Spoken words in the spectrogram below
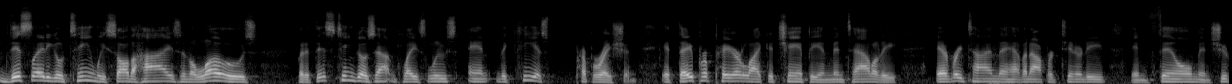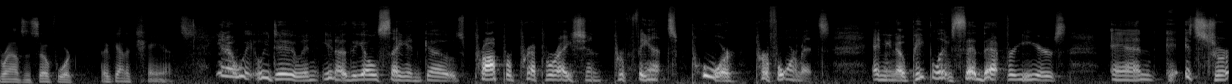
this Lady Eagle team, we saw the highs and the lows. But if this team goes out and plays loose, and the key is preparation. If they prepare like a champion mentality every time they have an opportunity in film and shoot arounds and so forth, they've got a chance. You know, we, we do. And, you know, the old saying goes proper preparation prevents poor performance. And, you know, people have said that for years. And it's true.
